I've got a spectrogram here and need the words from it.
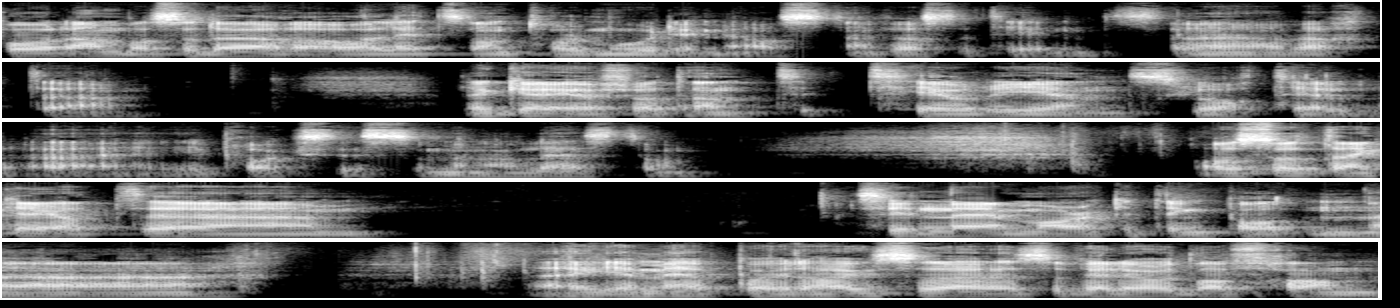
både ambassadører og litt sånn tålmodige med oss den første tiden. Så det har vært eh, det er gøy å se at den teorien slår til i praksis, som en har lest om. Og så tenker jeg at siden det er marketingpodden jeg er med på i dag, så, så vil jeg også dra fram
